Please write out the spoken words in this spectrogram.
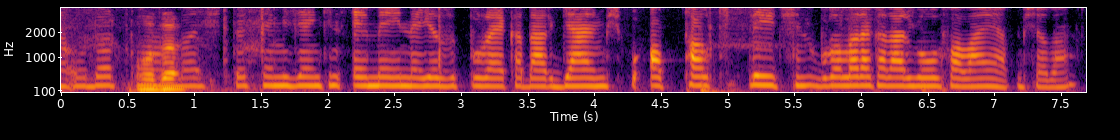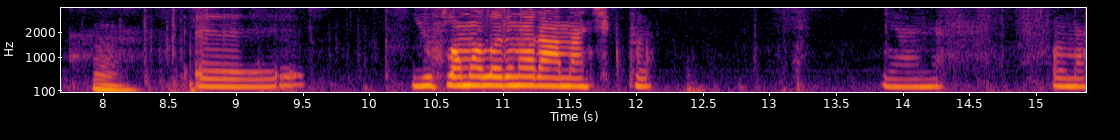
Yani o 4 O puan da- da işte Semi Cenk'in emeğine yazık buraya kadar gelmiş. Bu aptal kitle için buralara kadar yol falan yapmış adam. Hı. Ee, yuhlamalarına rağmen çıktı. Yani ona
